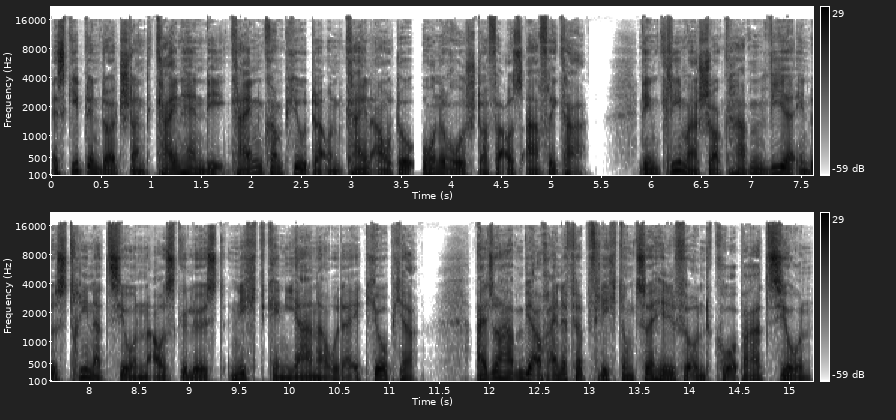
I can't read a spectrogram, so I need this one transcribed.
Es gibt in Deutschland kein Handy, keinen Computer und kein Auto ohne Rohstoffe aus Afrika. Den Klimaschock haben wir Industrienationen ausgelöst, nicht Kenianer oder Äthiopier. Also haben wir auch eine Verpflichtung zur Hilfe und Kooperation.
